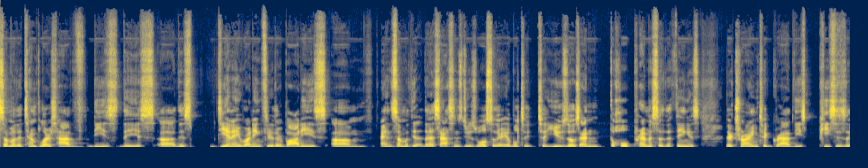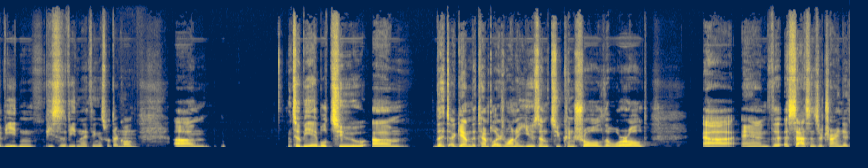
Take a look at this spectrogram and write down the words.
some of the templars have these these uh this dna running through their bodies um and some of the, the assassins do as well so they're able to to use those and the whole premise of the thing is they're trying to grab these pieces of eden pieces of eden i think is what they're Mhm. called um to be able to um that again the templars want to use them to control the world uh and the assassins are trying to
